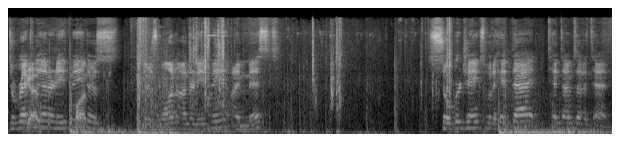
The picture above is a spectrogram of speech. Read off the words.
Directly got underneath me, there's there's one underneath me. I missed. Sober Janks would have hit that 10 times out of 10.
